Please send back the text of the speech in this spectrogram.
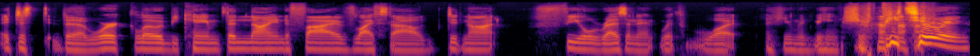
It just the workload became the nine to five lifestyle did not feel resonant with what a human being should be doing.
